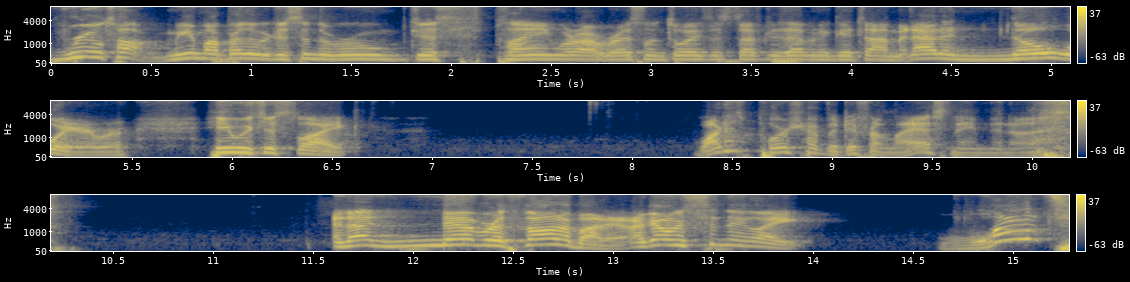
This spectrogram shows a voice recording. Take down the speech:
Real talk. Me and my brother were just in the room, just playing with our wrestling toys and stuff, just having a good time. And out of nowhere, he was just like, Why does Porsche have a different last name than us? And I never thought about it. Like I was sitting there like, what?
